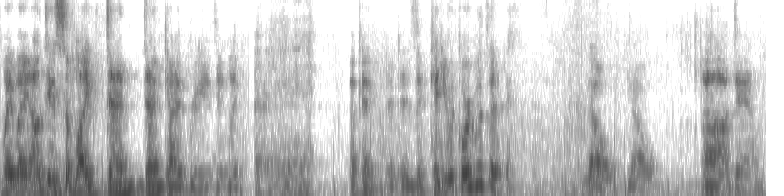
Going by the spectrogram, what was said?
Wait, wait. I'll do some like dead dead guy breathing. Like, okay. Is it? Can you record with it? No, no. Oh, damn.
